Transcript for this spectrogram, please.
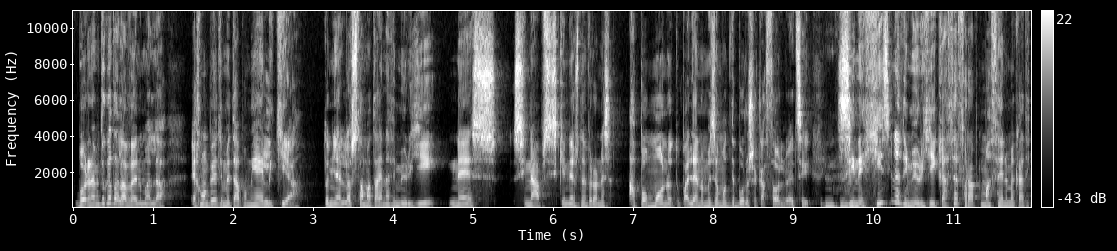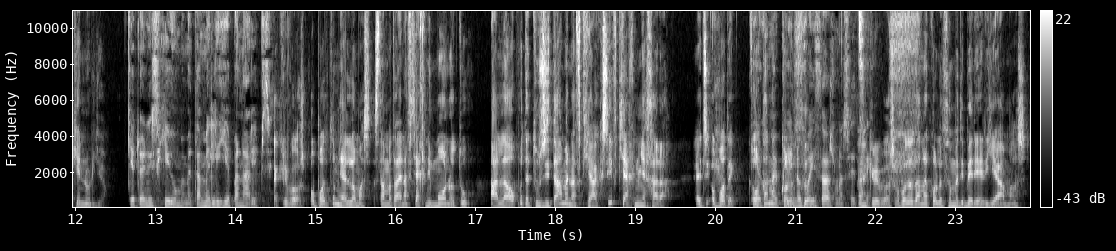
Μπορεί να μην το καταλαβαίνουμε, αλλά έχουμε πει ότι μετά από μια ηλικία το μυαλό σταματάει να δημιουργεί νέες συνάψεις και νέους νευρώνες από μόνο του. Παλιά νομίζαμε ότι δεν μπορούσε καθόλου, Συνεχίζει να δημιουργεί κάθε φορά που μαθαίνουμε κάτι καινούριο. Και το ενισχύουμε μετά με λίγη επανάληψη. Ακριβώς. Οπότε το μυαλό μας σταματάει να φτιάχνει μόνο του, αλλά όποτε του ζητάμε να φτιάξει, φτιάχνει μια χαρά. Έτσι, οπότε, Τι όταν έχουμε ακολουθούμε... πει, είναι ο βοηθός μας, έτσι. Ακριβώς. Οπότε όταν ακολουθούμε την περιέργειά μας,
